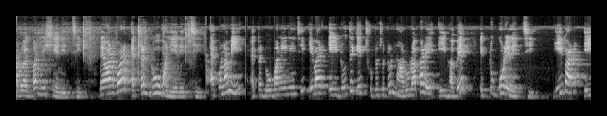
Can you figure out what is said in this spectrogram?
আরও একবার মিশিয়ে নিচ্ছি। নেওয়ার পর একটা ডো বানিয়ে নিচ্ছি। এখন আমি একটা ডো বানিয়ে নিয়েছি। এবার এই ডো থেকে ছোট ছোট নাড়ুর আকারে এইভাবে একটু গড়ে নিচ্ছি। এইবার এই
